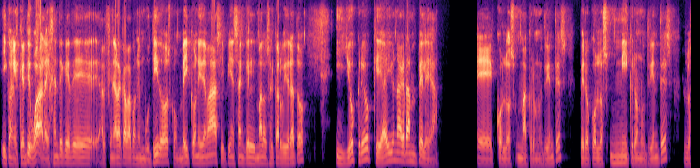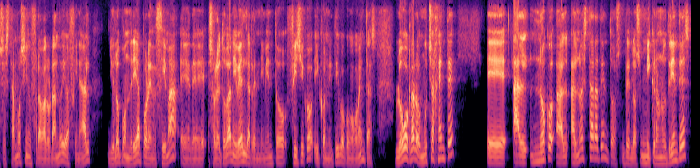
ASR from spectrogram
Y con el keto igual, hay gente que de, al final acaba con embutidos, con bacon y demás, y piensan que el malo es el carbohidrato. Y yo creo que hay una gran pelea eh, con los macronutrientes, pero con los micronutrientes los estamos infravalorando y al final yo lo pondría por encima, eh, de, sobre todo a nivel de rendimiento físico y cognitivo, como comentas. Luego, claro, mucha gente eh, al, no, estar atentos de los micronutrientes,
